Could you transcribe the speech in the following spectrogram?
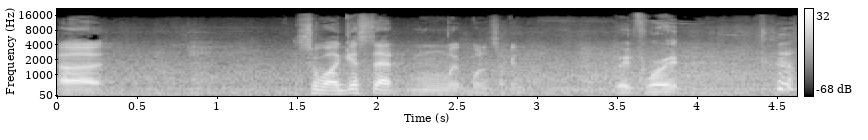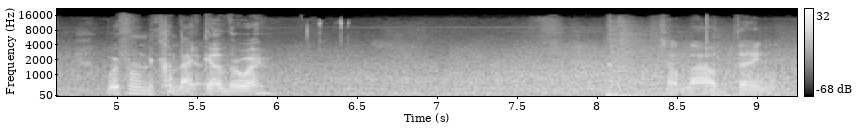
Uh, so I guess that. Mm, wait one second. Wait for it. Wait for him to come back the other way. It's a loud thing.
